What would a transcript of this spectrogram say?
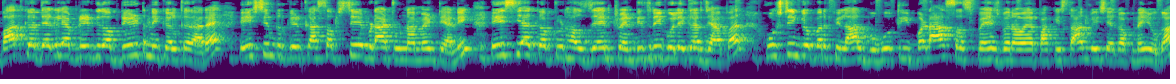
बात करते हैं अगले अपडेट की तो अपडेट निकल कर आ रहा है एशियन क्रिकेट का सबसे बड़ा टूर्नामेंट यानी एशिया कप 2023 को लेकर जहाँ पर होस्टिंग के ऊपर फ़िलहाल बहुत ही बड़ा सस्पेंस बना हुआ है, पाकिस्तान में एशिया कप नहीं होगा।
